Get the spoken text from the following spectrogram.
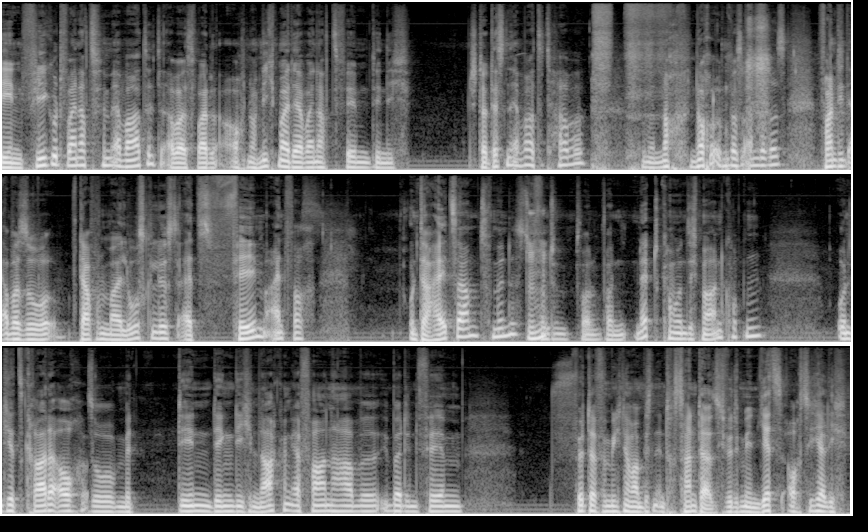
den Feelgood-Weihnachtsfilm erwartet, aber es war auch noch nicht mal der Weihnachtsfilm, den ich stattdessen erwartet habe, sondern noch, noch irgendwas anderes. Fand ihn aber so davon mal losgelöst als Film einfach unterhaltsam zumindest. Mhm. War, war nett, kann man sich mal angucken. Und jetzt gerade auch so mit den Dingen, die ich im Nachgang erfahren habe über den Film, wird er für mich nochmal ein bisschen interessanter. Also ich würde mir ihn jetzt auch sicherlich,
